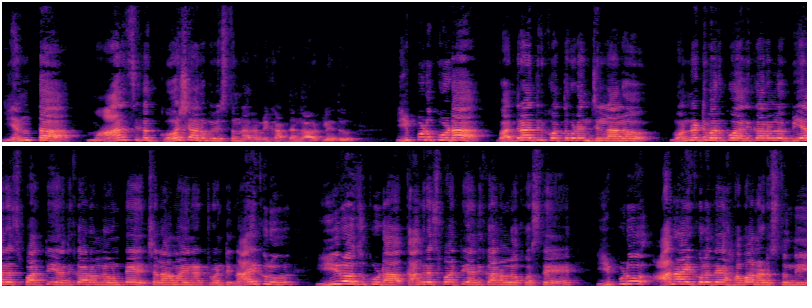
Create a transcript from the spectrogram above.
ఎంత మానసిక ఘోష అనుభవిస్తున్నారో మీకు అర్థం కావట్లేదు. ఇప్పుడు కూడా భద్రాద్రి కొత్తగూడెం జిల్లాలో మొన్నటి వరకు అధికారంలో బీఆర్ఎస్ పార్టీ అధికారంలో ఉంటే చలామైనటువంటి నాయకులు ఈ రోజు కూడా కాంగ్రెస్ పార్టీ అధికారంలోకి వస్తే ఇప్పుడు ఆ నాయకులదే హవా నడుస్తుంది.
